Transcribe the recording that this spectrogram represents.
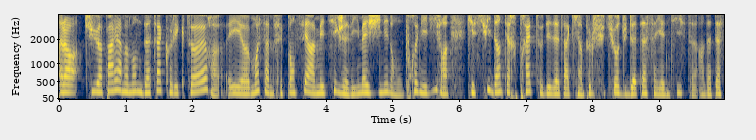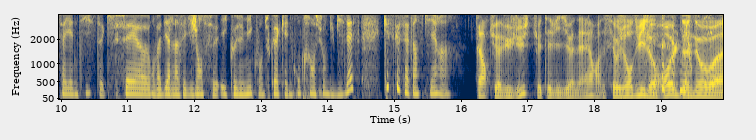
Alors, tu as parlé à un moment de data collector, et euh, moi, ça me fait penser à un métier que j'avais imaginé dans mon premier livre, qui est celui d'interprète des data, qui est un peu le futur du data scientist, un data scientist qui fait, euh, on va dire, de l'intelligence économique, ou en tout cas qui a une compréhension du business. Qu'est-ce que ça t'inspire? Alors, tu as vu juste, tu étais visionnaire. C'est aujourd'hui le rôle de nos, euh,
